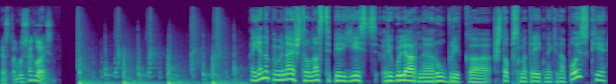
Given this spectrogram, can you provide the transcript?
я с тобой согласен. А я напоминаю, что у нас теперь есть регулярная рубрика «Что посмотреть на Кинопоиске»,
